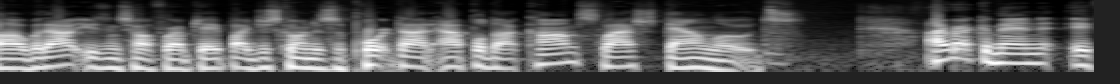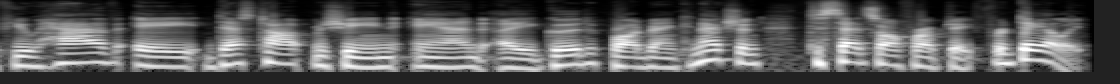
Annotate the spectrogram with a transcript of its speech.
uh, without using software update by just going to support.apple.com slash downloads. I recommend if you have a desktop machine and a good broadband connection to set software update for daily.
